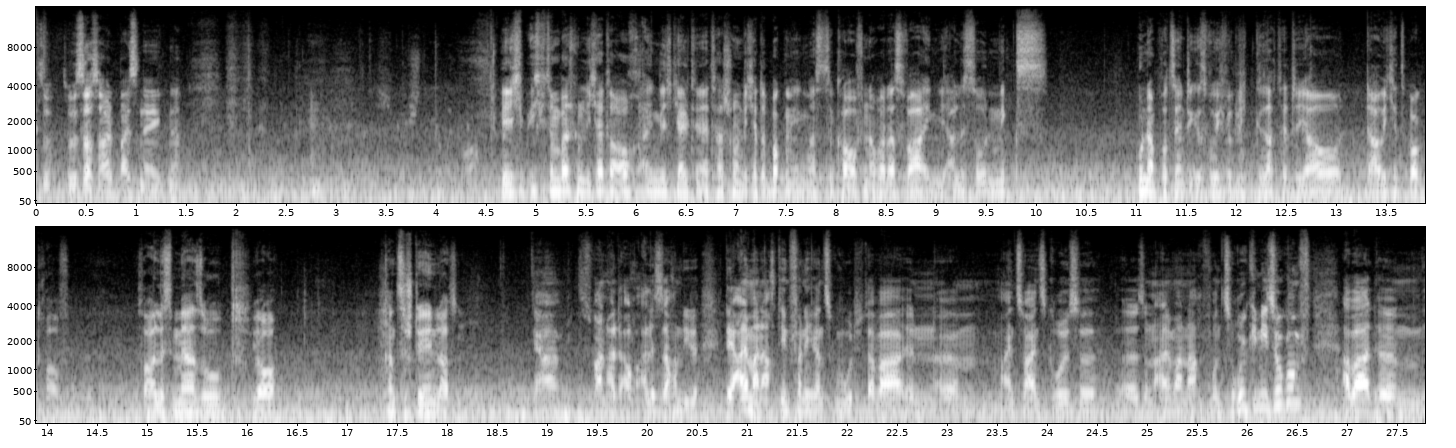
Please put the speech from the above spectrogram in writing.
so, so ist das halt bei Snake. Ne? Ich, ich zum Beispiel, ich hatte auch eigentlich Geld in der Tasche und ich hatte Bock, mir irgendwas zu kaufen, aber das war irgendwie alles so nix hundertprozentiges, wo ich wirklich gesagt hätte, ja, da habe ich jetzt Bock drauf. Es war alles mehr so, pff, ja, kannst du stehen lassen. Ja, das waren halt auch alles Sachen, die. Der Almanach, den fand ich ganz gut. Da war in ähm, 1 zu 1 Größe äh, so ein Almanach von Zurück in die Zukunft. Aber ähm,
